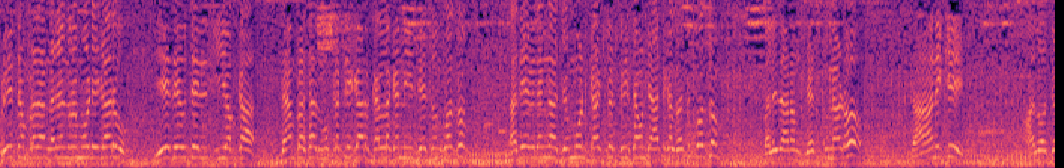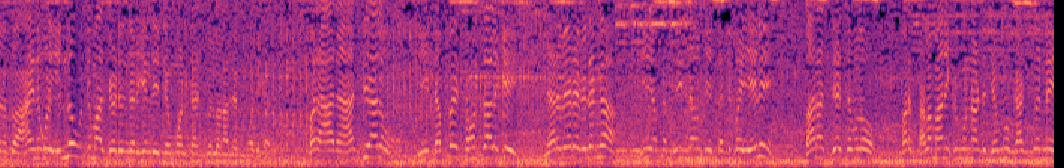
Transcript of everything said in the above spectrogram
ప్రీతం ప్రధాని నరేంద్ర మోడీ గారు ఏదైతే ఈ యొక్క శ్యాంప్రసాద్ ముఖర్జీ గారు కళ్ళకన్నీ ఈ దేశం కోసం అదేవిధంగా Jammu and Kashmir three seventy article రద్దు కోసం బలిదానం చేసుకున్నాడో. దానికి ఆలోచనతో ఆయన కూడా ఎన్నో ఉద్యమాలు చేయడం జరిగింది జమ్మూ అండ్ కాశ్మీర్లో నరేంద్ర మోడీ గారు. మరి ఆయన ఆశయాలు ఈ డెబ్బై సంవత్సరాలకి నెరవేరే విధంగా ఈ యొక్క త్రీ సెవెంటీ థర్టీ ఫైవ్ ఏని భారతదేశంలో మరి తలమానికంగా ఉన్నట్టు జమ్మూ కాశ్మీర్ని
